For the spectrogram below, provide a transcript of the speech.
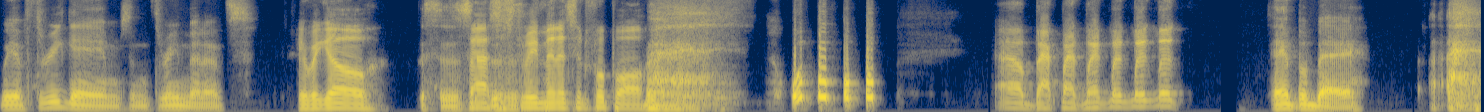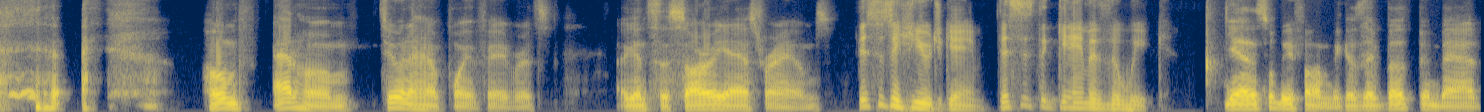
we have three games in three minutes. Here we go. This is Fastest this three minutes in football. Whoop, whoop, whoop, whoop. Oh, back, back, back, back, back, back. Tampa Bay, home at home, two and a half point favorites against the sorry ass Rams. This is a huge game. This is the game of the week. Yeah, this will be fun because they've both been bad.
